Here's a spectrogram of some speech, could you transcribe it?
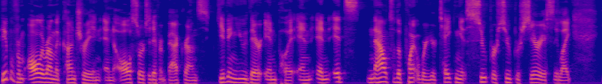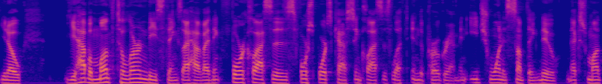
people from all around the country and, and all sorts of different backgrounds giving you their input. And, and it's now to the point where you're taking it super, super seriously. Like, you know, you have a month to learn these things. I have, I think, four classes, four sportscasting classes left in the program, and each one is something new. Next month,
